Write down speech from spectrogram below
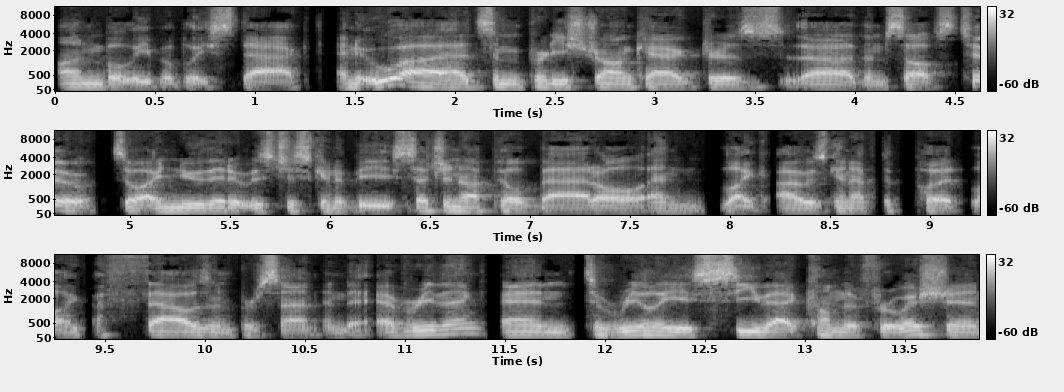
unbelievably stacked and Ua had some pretty strong characters uh, themselves too. So I knew that it was just going to be such an uphill battle and like I was going to have to put like a thousand percent into everything and to really see that come to fruition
